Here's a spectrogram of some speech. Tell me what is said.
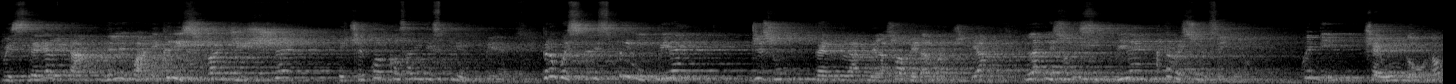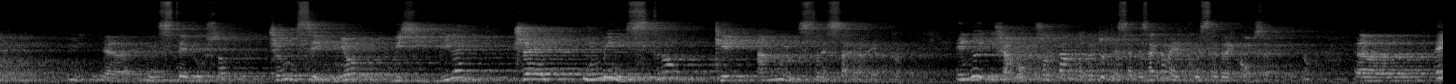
queste realtà nelle quali Cristo agisce e c'è qualcosa di inesprimibile. Però questo esprimibile Gesù la, nella sua pedagogia l'ha reso visibile attraverso un segno. Quindi c'è un dono eh, misterioso, c'è un segno visibile, c'è un ministro che amministra il sacramento. E noi diciamo soltanto per tutte e sette sacramenti queste tre cose. Uh, e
